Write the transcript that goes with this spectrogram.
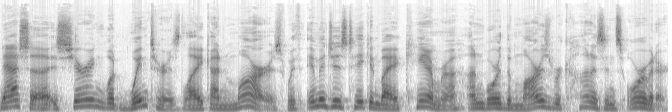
NASA is sharing what winter is like on Mars with images taken by a camera on board the Mars Reconnaissance Orbiter.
